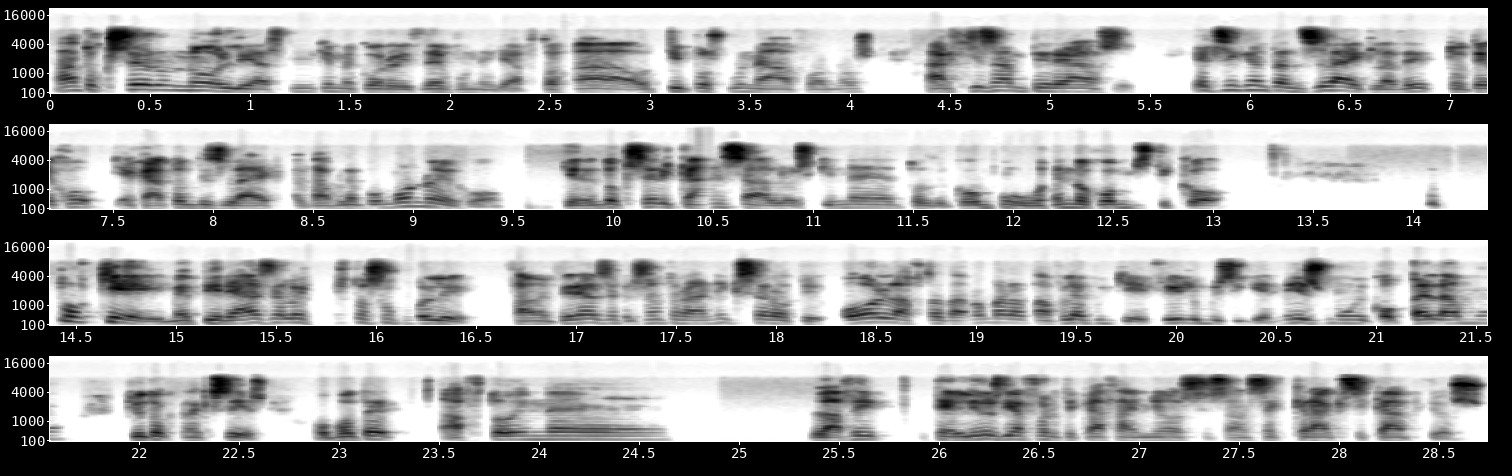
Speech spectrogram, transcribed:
Αν το ξέρουν όλοι ας πούμε, και με κοροϊδεύουν γι' αυτό, α, ο τύπος που είναι άφωνος, αρχίζει να με επηρεάζει. Έτσι είναι και με τα dislike. Δηλαδή, το ότι έχω 100 dislike, τα βλέπω μόνο εγώ και δεν το ξέρει κανείς άλλος και είναι το δικό μου ένοχο μυστικό. Ok, okay, με επηρεάζει, αλλά όχι τόσο πολύ. Θα με επηρεάζει περισσότερο αν ήξερα ότι όλα αυτά τα νούμερα τα βλέπουν και οι φίλοι μου, οι συγγενείς μου, η κοπέλα μου και ούτω καθεξής. Οπότε αυτό είναι. Δηλαδή, τελείως διαφορετικά θα νιώσεις αν σε κράξει κάποιος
